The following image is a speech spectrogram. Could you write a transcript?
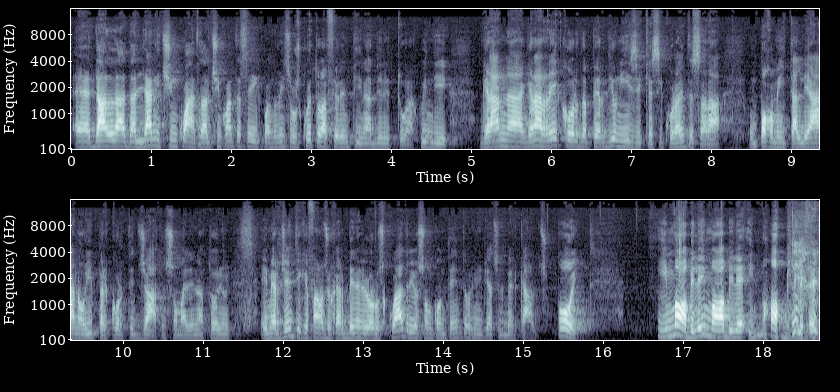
eh, dal- dagli anni 50, dal 56 quando vinse lo scudetto la Fiorentina addirittura. Quindi gran, gran record per Dionisi che sicuramente sarà un po' come italiano, iper corteggiato, insomma, allenatori emergenti che fanno giocare bene le loro squadre, io sono contento perché mi piace il bel calcio. Poi, immobile, immobile, immobile,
